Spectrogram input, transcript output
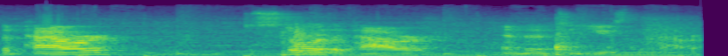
the power, to store the power, and then to use the power.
